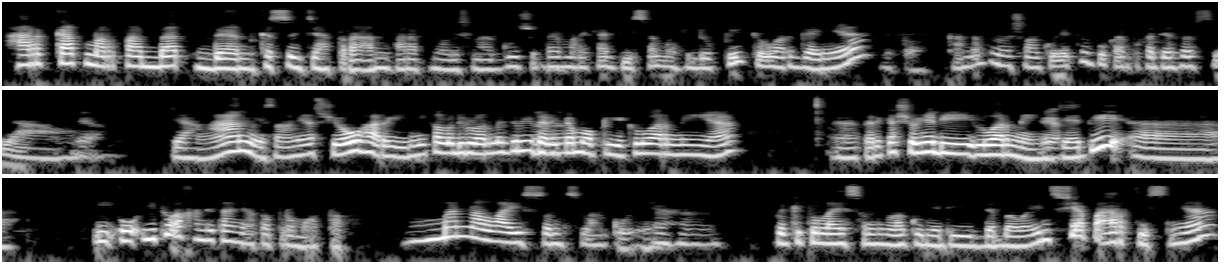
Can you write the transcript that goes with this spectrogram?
harkat, martabat, dan kesejahteraan para penulis lagu supaya mereka bisa menghidupi keluarganya Betul. karena penulis lagu itu bukan pekerja sosial. Ya. Jangan misalnya show hari ini kalau di luar negeri. Terika mau pergi keluar nih ya. Nah, Terika show-nya di luar nih. Yes. Jadi eh, IO itu akan ditanya atau promotor. Mana license lagunya? Begitu license lagunya dibawain siapa artisnya,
